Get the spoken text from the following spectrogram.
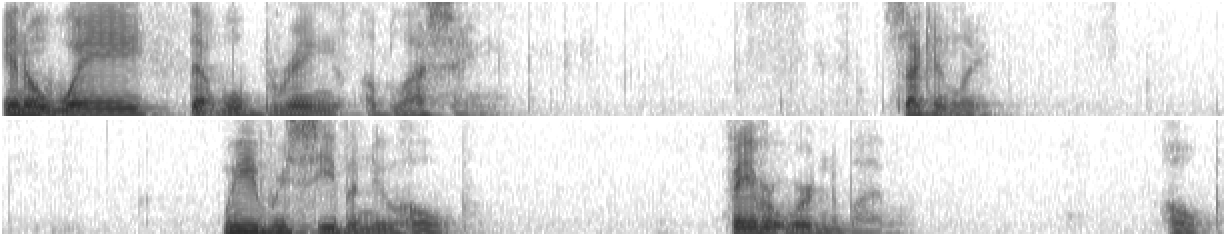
in a way that will bring a blessing. Secondly, we receive a new hope. Favorite word in the Bible hope.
